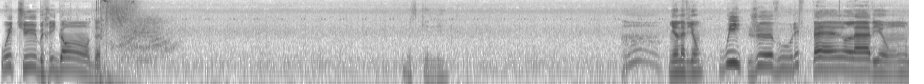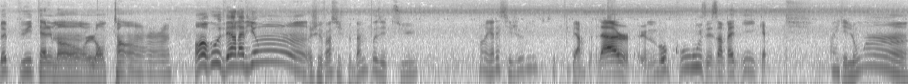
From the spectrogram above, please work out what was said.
Où es-tu, brigande Où est-ce qu'elle est Oh, Il y a un avion. Oui, je voulais faire l'avion depuis tellement longtemps. En route vers l'avion Je vais voir si je peux pas me poser dessus. Oh, regardez, c'est joli, tous ces petits personnages. J'aime beaucoup, c'est sympathique. Oh, il est loin.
